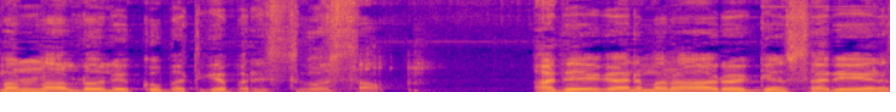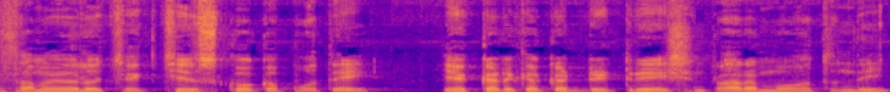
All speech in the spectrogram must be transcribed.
మనం నాలుగు రోజులు ఎక్కువ బతికే పరిస్థితికి వస్తాం. అదే కానీ మన ఆరోగ్యం సరి అయిన సమయంలో చెక్ చేసుకోకపోతే ఎక్కడికక్కడ డిట్రియేషన్ ప్రారంభమవుతుంది.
